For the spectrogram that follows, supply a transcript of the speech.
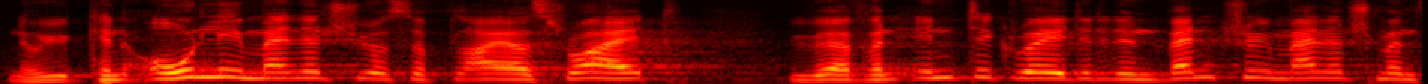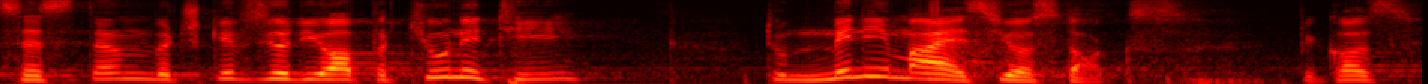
Now, you can only manage your suppliers right if you have an integrated inventory management system which gives you the opportunity to minimize your stocks. Because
